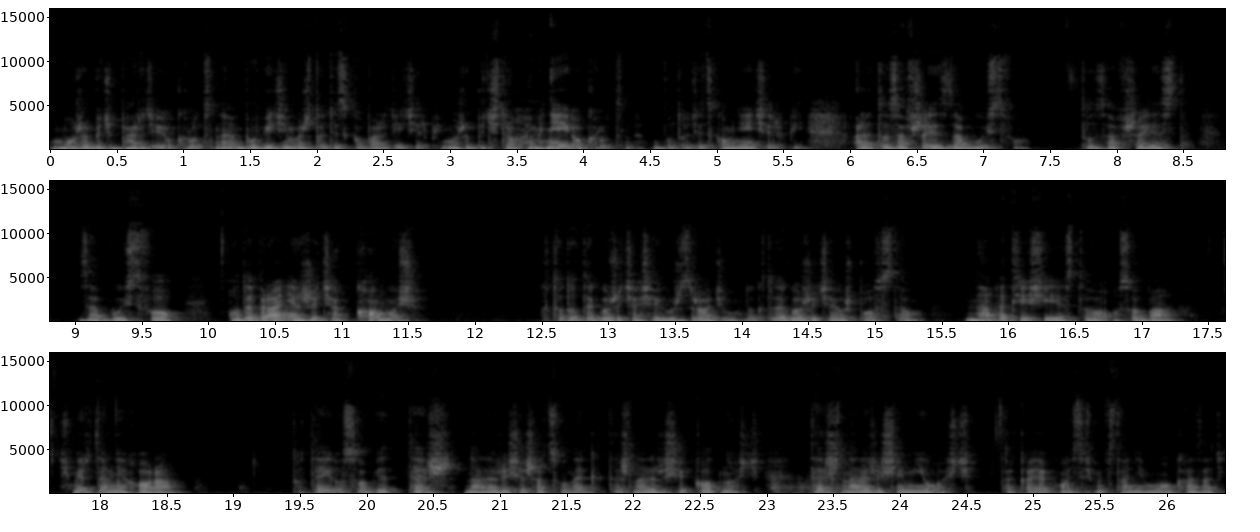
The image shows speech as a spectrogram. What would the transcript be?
może być bardziej okrutne, bo widzimy, że to dziecko bardziej cierpi. Może być trochę mniej okrutne, bo to dziecko mniej cierpi, ale to zawsze jest zabójstwo. To zawsze jest zabójstwo, odebranie życia komuś, kto do tego życia się już zrodził, do tego życia już powstał. Nawet jeśli jest to osoba śmiertelnie chora, to tej osobie też należy się szacunek, też należy się godność, też należy się miłość, taka jaką jesteśmy w stanie mu okazać,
